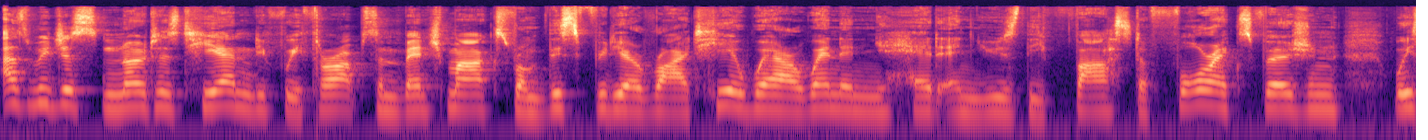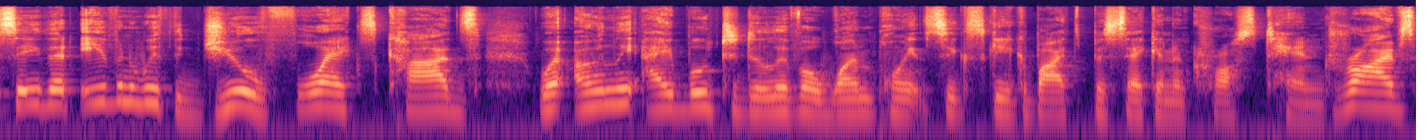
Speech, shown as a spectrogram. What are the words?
as we just noticed here, and if we throw up some benchmarks from this video right here where I went ahead and used the faster 4X version, we see that even with dual 4X cards, we're only able to deliver 1.6 gigabytes per second across 10 drives,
